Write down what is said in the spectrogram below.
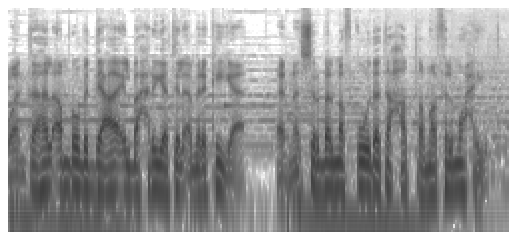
وانتهى الأمر بادعاء البحرية الأمريكية أن السرب المفقود تحطم في المحيط.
